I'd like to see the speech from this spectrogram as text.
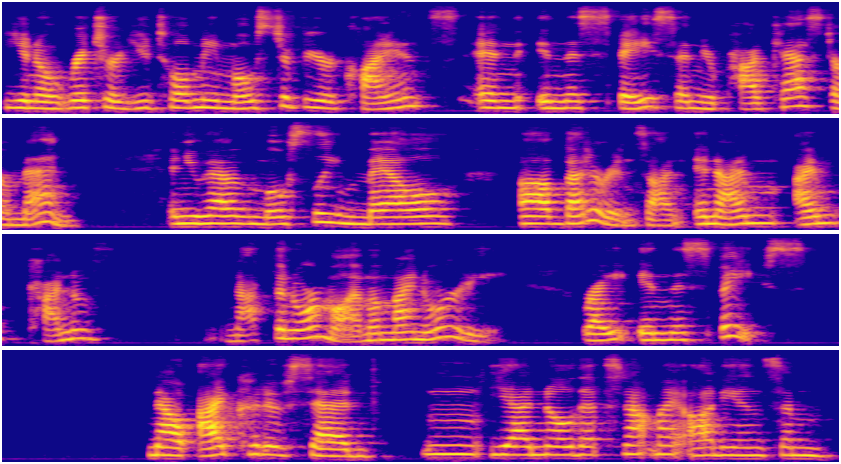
you know, Richard, you told me most of your clients in in this space and your podcast are men, and you have mostly male uh, veterans on. And I'm I'm kind of not the normal. I'm a minority, right, in this space. Now I could have said, mm, yeah, no, that's not my audience. I'm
